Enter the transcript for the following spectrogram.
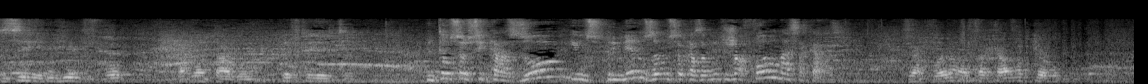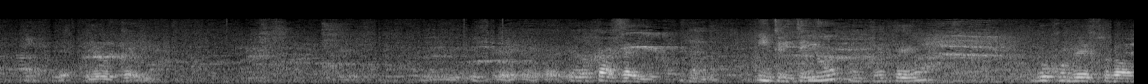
Sim. podia dispor à vontade. Né? Perfeito. Então o senhor se casou e os primeiros anos do seu casamento já foram nessa casa? Já foram nessa casa porque eu, eu, eu, eu casei Em 31, em 31. No começo, logo,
